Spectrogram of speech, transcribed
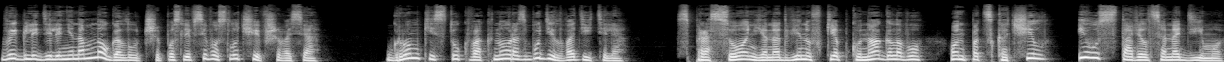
выглядели не намного лучше после всего случившегося. Громкий стук в окно разбудил водителя. С просонья, надвинув кепку на голову, он подскочил и уставился на Диму.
